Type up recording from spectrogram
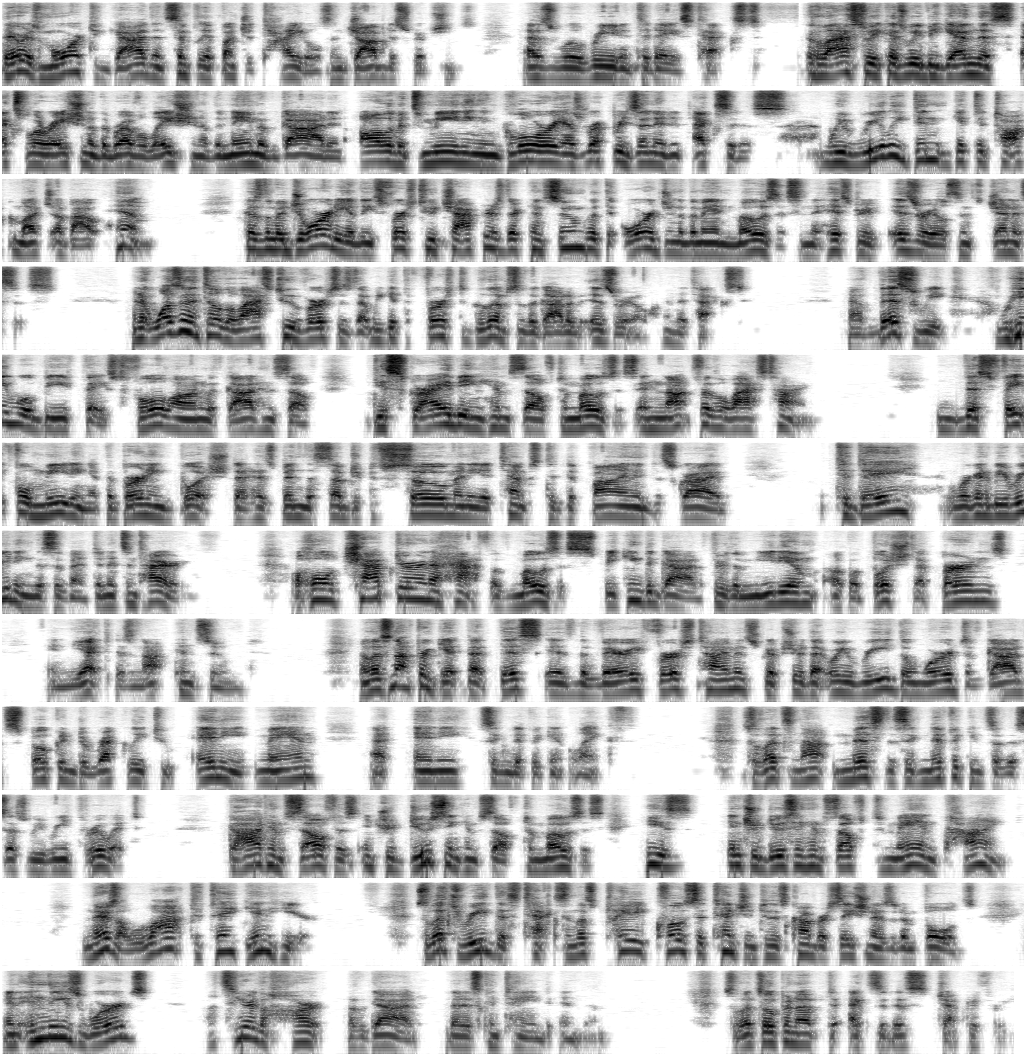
There is more to God than simply a bunch of titles and job descriptions, as we'll read in today's text. Last week, as we began this exploration of the revelation of the name of God and all of its meaning and glory as represented in Exodus, we really didn't get to talk much about him. Because the majority of these first two chapters, they're consumed with the origin of the man Moses and the history of Israel since Genesis. And it wasn't until the last two verses that we get the first glimpse of the God of Israel in the text. Now, this week, we will be faced full on with God himself describing himself to Moses and not for the last time. This fateful meeting at the burning bush that has been the subject of so many attempts to define and describe. Today, we're going to be reading this event in its entirety. A whole chapter and a half of Moses speaking to God through the medium of a bush that burns and yet is not consumed. Now let's not forget that this is the very first time in scripture that we read the words of God spoken directly to any man at any significant length. So let's not miss the significance of this as we read through it. God himself is introducing himself to Moses. He's introducing himself to mankind. And there's a lot to take in here. So let's read this text and let's pay close attention to this conversation as it unfolds. And in these words, Let's hear the heart of God that is contained in them. So let's open up to Exodus chapter 3.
